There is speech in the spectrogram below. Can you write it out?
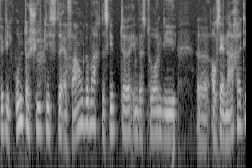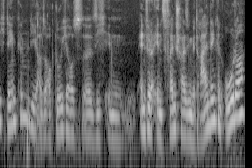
wirklich unterschiedlichste Erfahrungen gemacht. Es gibt äh, Investoren, die auch sehr nachhaltig denken, die also auch durchaus äh, sich in, entweder ins Franchising mit reindenken oder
